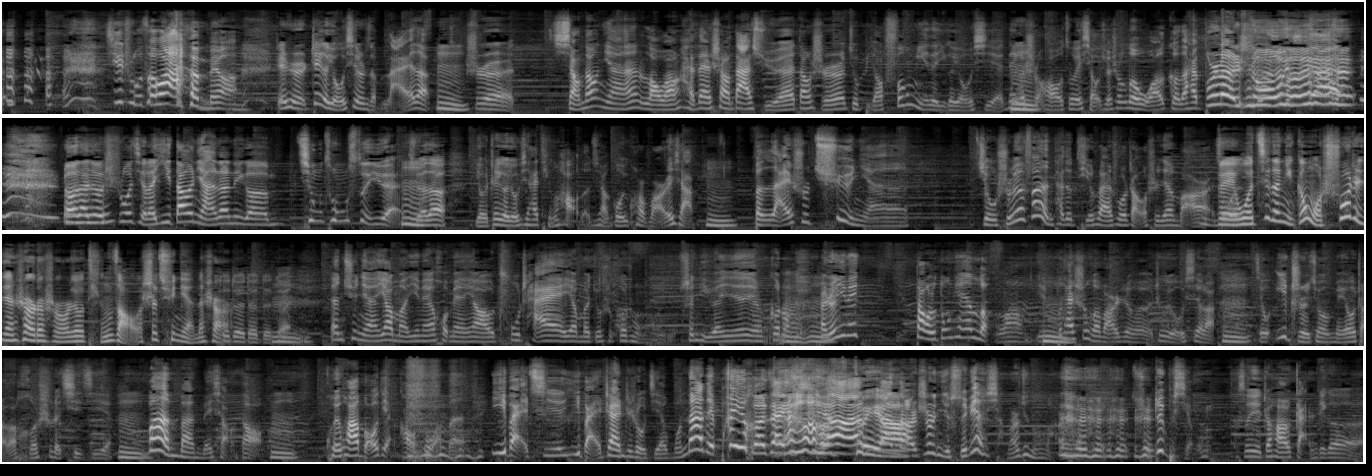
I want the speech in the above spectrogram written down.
基础策划。没有啊，这是这个游戏是怎么来的？嗯是想当年老王还在上大学，当时就比较风靡的一个游戏。那个时候，作为小学生的我，可能还不是很熟悉。然后他就说起了忆当年的那个青葱岁月，嗯觉得有这个游戏还挺好的，就想跟我一块儿玩一下。嗯，本来是去年九十月份，他就提出来说找个时间玩儿。对，我记得你跟我说这件事儿的时候就挺早了，是去年的事儿。对对对对对。嗯但去年要么因为后面要出差，要么就是各种身体原因，各种、反正因为到了冬天也冷了，也嗯不太适合玩这个、这个游戏了，嗯就一直就没有找到合适的契机。嗯万万没想到，嗯，《葵花宝典》告诉我们，一百期一百站这种节目，那得配合在一起啊！对呀那哪是你随便想玩就能玩对不行。所以正好赶上这个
